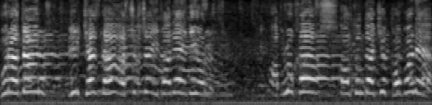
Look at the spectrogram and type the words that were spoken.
Buradan bir kez daha açıkça ifade ediyoruz. Abluka altındaki Kobane'ye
